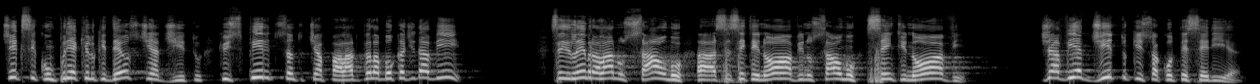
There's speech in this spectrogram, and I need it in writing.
Tinha que se cumprir aquilo que Deus tinha dito, que o Espírito Santo tinha falado pela boca de Davi. Você lembra lá no Salmo ah, 69, no Salmo 109? Já havia dito que isso aconteceria.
